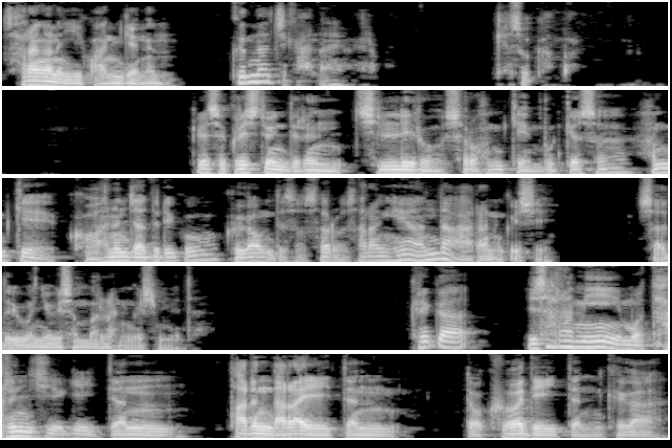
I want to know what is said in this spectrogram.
사랑하는 이 관계는 끝나지가 않아요, 여러분. 계속 가버. 그래서 그리스도인들은 진리로 서로 함께 묶여서 함께 거하는 자들이고 그 가운데서 서로 사랑해야 한다라는 것이 사도요원 여기서 말을 하는 것입니다. 그러니까 이 사람이 뭐 다른 지역에 있던 다른 나라에 있던 또 그 어디에 있던 그가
